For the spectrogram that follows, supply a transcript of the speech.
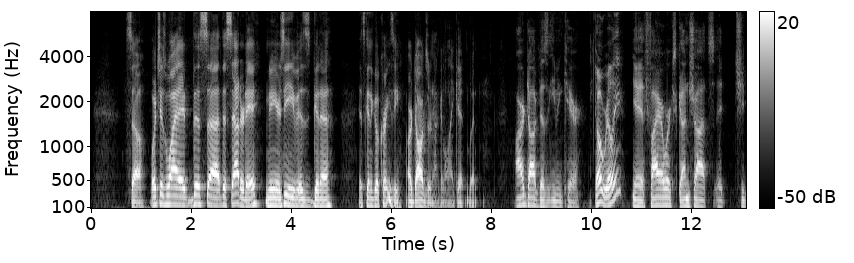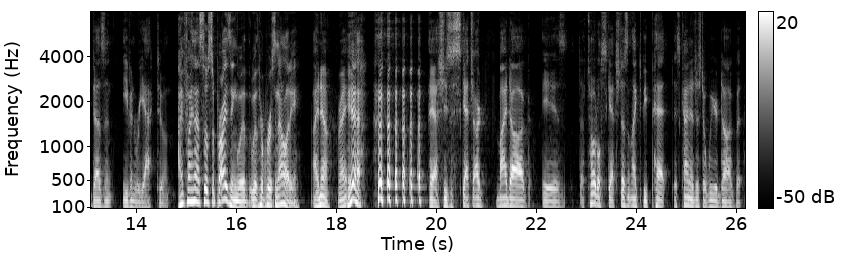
So, which is why this uh, this Saturday, New Year's Eve, is gonna it's gonna go crazy. Our dogs are not gonna like it, but Our dog doesn't even care. oh really? Yeah, fireworks, gunshots. It. She doesn't even react to them. I find that so surprising with with her personality. I know, right? Yeah. Yeah, she's a sketch. Our my dog is a total sketch. Doesn't like to be pet. It's kind of just a weird dog, but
